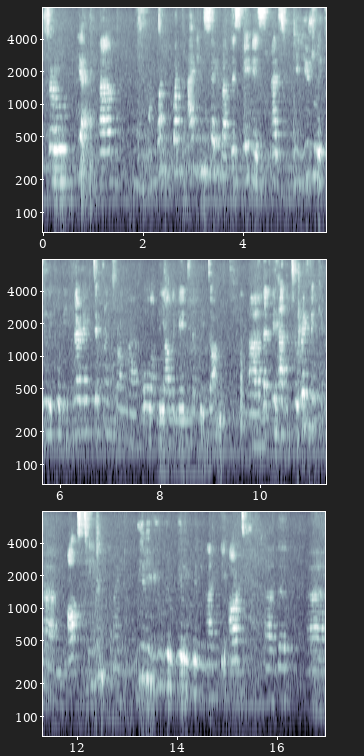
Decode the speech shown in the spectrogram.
So yeah, um, what what I can say about this game is, as we usually do, it will be very different from uh, all of the other games that we've done. Uh, that we have a terrific um, art team. I really, really, really, really like the art, uh, the uh,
